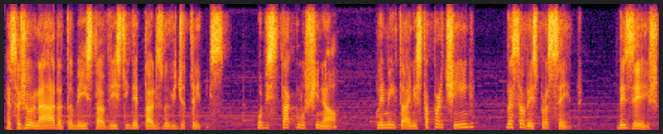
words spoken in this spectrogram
Essa jornada também está vista em detalhes no vídeo 3. Obstáculo final. Clementine está partindo, dessa vez para sempre. Desejo.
